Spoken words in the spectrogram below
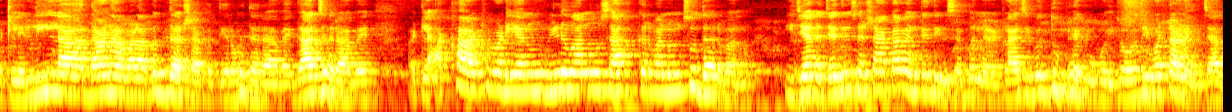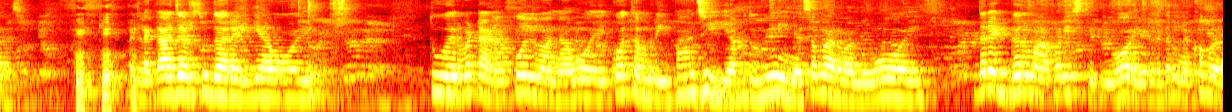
એટલે લીલા દાણાવાળા બધા શાક અત્યારે વધારે આવે, ગાજર આવે. એટલે આખા અઠવાડિયાનું વીણવાનું, સાફ કરવાનું સુધારવાનું. એ જ્યારે જે દિવસે શાક આવે ને તે દિવસે બને. એટલે આજે બધું ભેગું હોય. જો હજી વટાણા ચાલે છે. એટલે ગાજર સુધારાઈ ગયા હોય, તુવેર વટાણા ફોલવાના હોય, કોથમરી, ભાજી, આ બધું વીણીને સમારવાનું હોય. દરેક ઘરમાં પરિસ્થિતિ હોય એટલે તમને ખબર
